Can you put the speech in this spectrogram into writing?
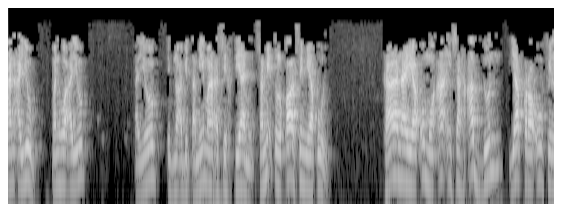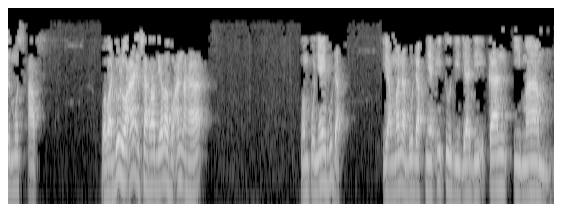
an Ayub. Man huwa Ayub? Ayub ibnu Abi Tamimah As-Sikhtiyani. Sami'tul Qasim yaqul. Kana ya ummu Aisyah abdun yaqra'u fil mushaf. Bahwa dulu Aisyah radhiyallahu anha mempunyai budak yang mana budaknya itu dijadikan imam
